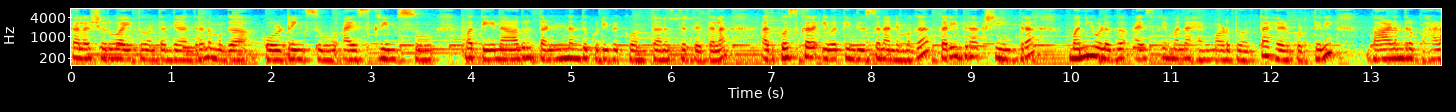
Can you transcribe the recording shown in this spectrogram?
ಕಾಲ ಶುರುವಾಯಿತು ಅಂತಂದೇಳಂದ್ರೆ ನಮಗೆ ಕೋಲ್ಡ್ ಡ್ರಿಂಕ್ಸು ಐಸ್ ಕ್ರೀಮ್ಸು ಮತ್ತೇನಾದರೂ ತಣ್ಣಂದು ಕುಡಿಬೇಕು ಅಂತ ಅನಿಸ್ತಿರ್ತೈತಲ್ಲ ಅದಕ್ಕೋಸ್ಕರ ಇವತ್ತಿನ ದಿವಸ ನಾನು ನಿಮಗೆ ಕರಿ ದ್ರಾಕ್ಷಿಯಿಂದ ಮನೆಯೊಳಗೆ ಐಸ್ ಕ್ರೀಮನ್ನು ಹೆಂಗೆ ಮಾಡೋದು ಅಂತ ಹೇಳ್ಕೊಡ್ತೀನಿ. ಭಾಳ ಅಂದ್ರೆ ಭಾಳ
